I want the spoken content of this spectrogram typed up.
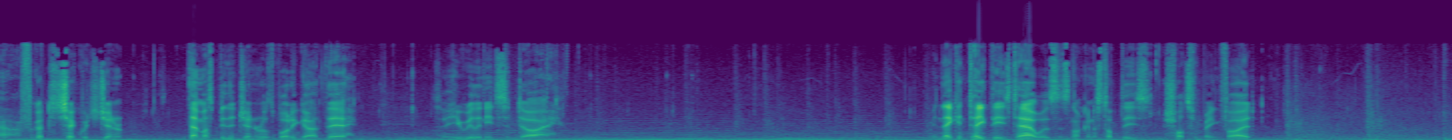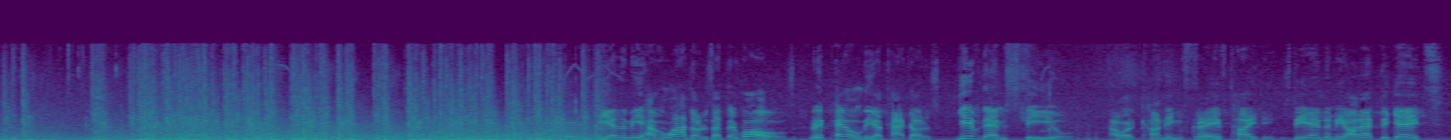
Ah, I forgot to check which general. That must be the general's bodyguard there. So he really needs to die. I mean, they can take these towers. It's not going to stop these shots from being fired. Ladders at the walls. Repel the attackers. Give them steel. Our cunning crave tidings. The enemy are at the gates.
